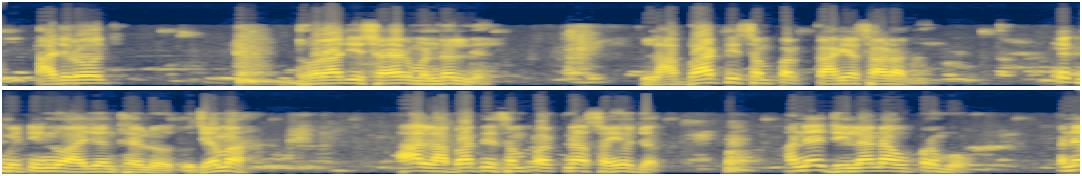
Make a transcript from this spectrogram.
આજરોજ ધોરાજી શહેર મંડળની લાભાર્થી સંપર્ક કાર્યશાળાની એક મિટિંગનું આયોજન થયેલું હતું. જેમાં આ લાભાર્થી સંપર્કના સંયોજક અને જિલ્લાના ઉપપ્રમુખ અને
